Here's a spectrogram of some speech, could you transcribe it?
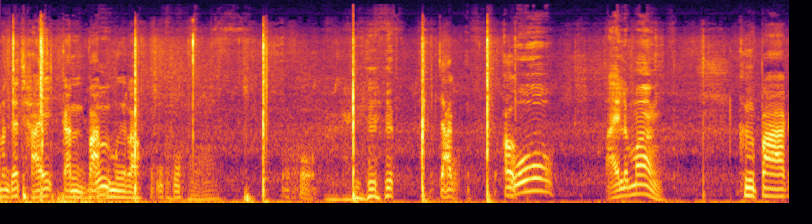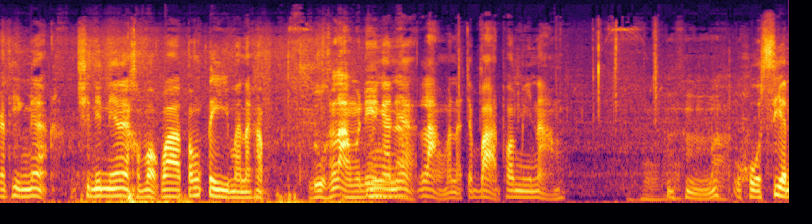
มันจะใช้กันบาดมือเราโอ้โหโอ้โหจากเอาโอ้ตายแล้วมั้งคือปลากระทิงเนี่ย ชนิดนี้เนี่ยเขาบอกว่าต้องตีมันนะครับ ดูข้างหลังมันดิไม่งั้นเนี่ยหลังมันอาจจะบาดเพราะมีหนามอื้อหือโอ้โหเซียน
